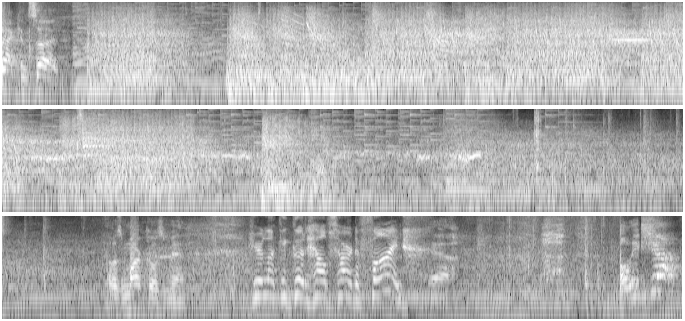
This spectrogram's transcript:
Back inside. That was Marco's men. You're lucky good help's hard to find. Yeah. Alicia!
